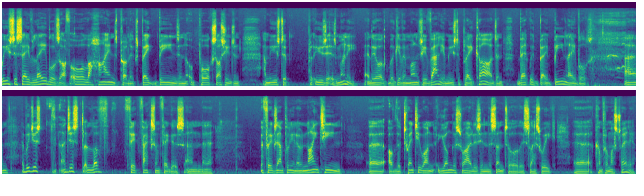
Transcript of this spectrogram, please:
we used to save labels off all the Heinz products, baked beans and pork sausage, and, and we used to use it as money. And they all were given monetary value. And we used to play cards and bet with bean labels. Um, and we just, I just love fig- facts and figures. And uh, for example, you know, 19 uh, of the 21 youngest riders in the Sun Tour this last week uh, come from Australia.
